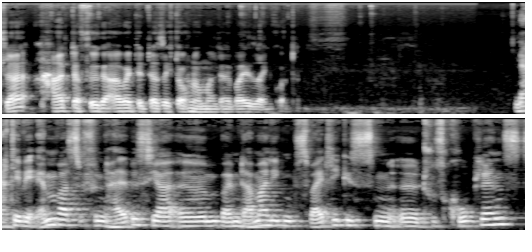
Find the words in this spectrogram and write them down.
klar, hart dafür gearbeitet, dass ich doch nochmal dabei sein konnte. Nach der WM warst du für ein halbes Jahr äh, beim damaligen Zweitligisten äh, TuS Koblenz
